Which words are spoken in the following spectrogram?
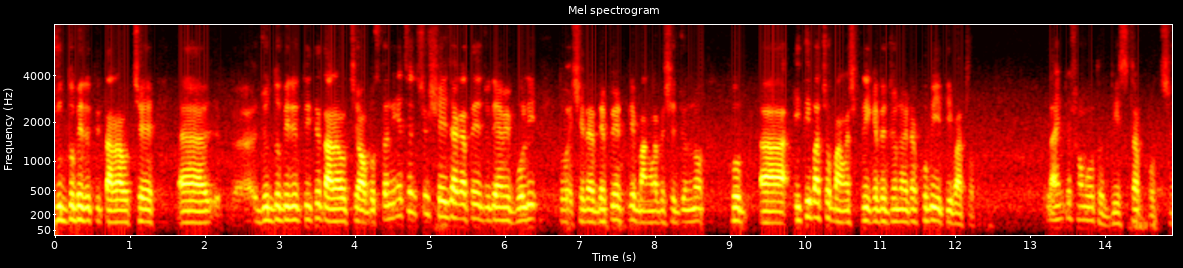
যুদ্ধবিরতি তারা হচ্ছে যুদ্ধবিরতিতে তারা হচ্ছে অবস্থান নিয়েছেন। সেই জায়গাতে যদি আমি বলি, তো সেটা ডেফিনেটলি বাংলাদেশের জন্য খুব ইতিবাচক, বাংলাদেশ ক্রিকেটের জন্য এটা খুবই ইতিবাচক। লাইনটা সম্ভবত ডিস্টার্ব করছে।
